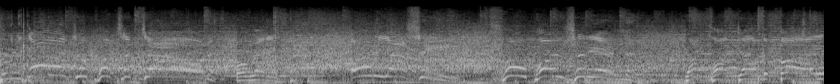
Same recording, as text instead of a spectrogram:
Tariq. Owens who puts it down. Already. Odiase crowbars it in. Shot clock down to five.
